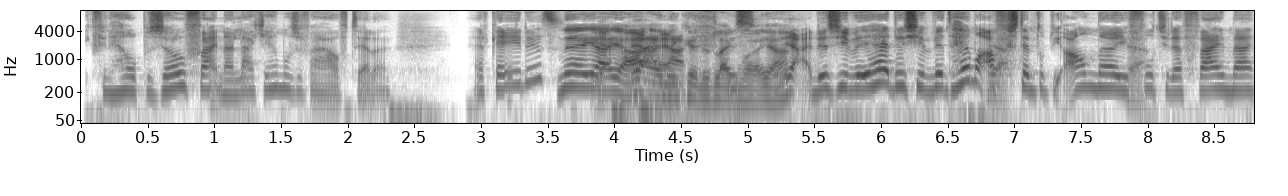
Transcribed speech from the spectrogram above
Ik vind helpen zo fijn. Nou, laat je helemaal zijn verhaal vertellen. Herken je dit? Nee, ja, ja. ja, ja, en ik, het lijkt dus, me, ja. ja dus, je, hè, dus je bent helemaal afgestemd op die ander. Je voelt je daar fijn bij.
